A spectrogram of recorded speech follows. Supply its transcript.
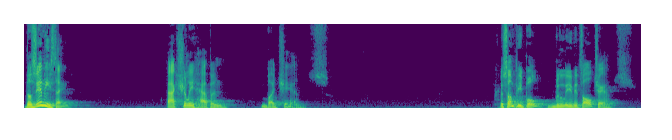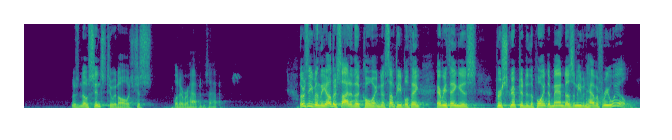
Does anything actually happen by chance? Some people believe it's all chance. There's no sense to it all. It's just whatever happens, happens. There's even the other side of the coin. Now, some people think everything is prescripted to the point that man doesn't even have a free will.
